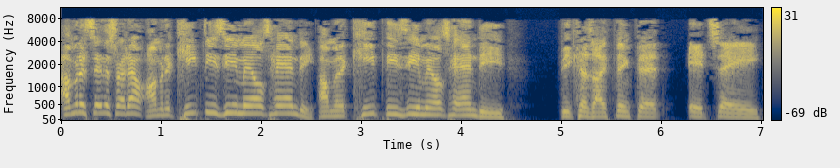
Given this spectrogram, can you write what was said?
I'm going to say this right now. I'm going to keep these emails handy. I'm going to keep these emails handy because I think that it's a,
